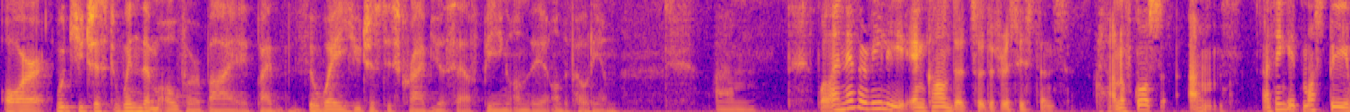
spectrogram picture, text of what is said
or would you just win them over by by the way you just described yourself being on the on the podium? Um, well, I never really encountered sort of resistance and of course, um, I think it must be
